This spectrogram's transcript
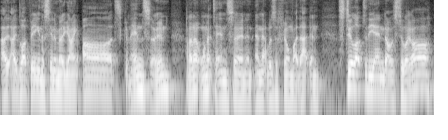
I, I love being in the cinema going, oh, it's gonna end soon, and I don't want it to end soon, and, and that was a film like that, and still up to the end, I was still like, oh.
